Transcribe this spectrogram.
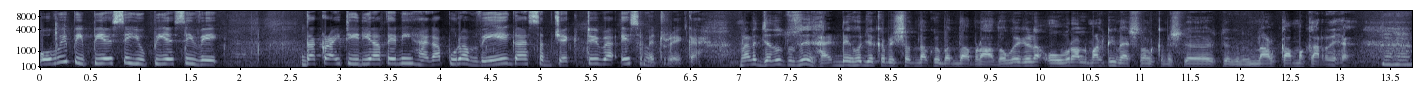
ਉਹ ਵੀ ਪੀਪੀਐਸਸੀ ਯੂਪੀਐਸਸੀ ਵੇ ਦਾ ਕ੍ਰਾਈਟੇਰੀਆ ਤੇ ਨਹੀਂ ਹੈਗਾ ਪੂਰਾ ਵੇਗ ਹੈ ਸਬਜੈਕਟਿਵ ਹੈ ਐਸਿਮੈਟ੍ਰਿਕ ਹੈ ਨਾਲੇ ਜਦੋਂ ਤੁਸੀਂ ਹੈੱਡ ਇਹੋ ਜਿਹੇ ਕਮਿਸ਼ਨ ਦਾ ਕੋਈ ਬੰਦਾ ਬਣਾ ਦੋਗੇ ਜਿਹੜਾ ਓਵਰਆਲ ਮਲਟੀਨੈਸ਼ਨਲ ਕਮਿਸ਼ਨ ਨਾਲ ਕੰਮ ਕਰ ਰਿਹਾ ਹੈ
